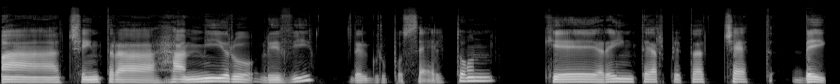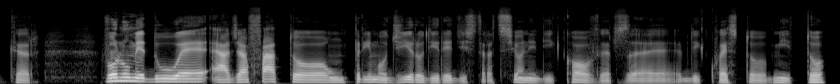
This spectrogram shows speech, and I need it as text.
ma c'entra Ramiro Levi del gruppo Selton che reinterpreta Chet Baker. Volume 2 ha già fatto un primo giro di registrazioni di covers eh, di questo mito,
